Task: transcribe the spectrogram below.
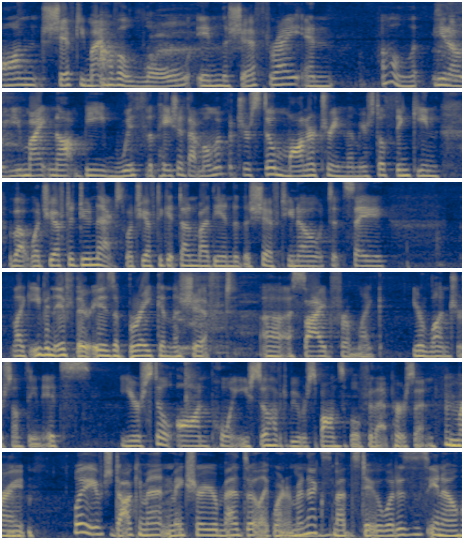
on shift, you might have a lull in the shift, right? And oh, you know, you might not be with the patient that moment, but you're still monitoring them. You're still thinking about what you have to do next, what you have to get done by the end of the shift. You know, to say, like, even if there is a break in the shift, uh, aside from like your lunch or something, it's you're still on point. You still have to be responsible for that person. Right. Well you have to document and make sure your meds are like what are my next meds do what is this you know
